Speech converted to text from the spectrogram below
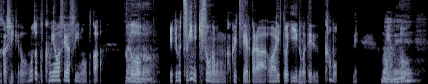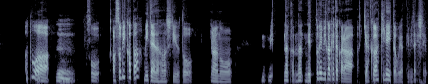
難しいけど、もうちょっと組み合わせやすいものとか、あと、なるほど。結局次に来そうなものの確率でやるから、割といいのが出るかも。まあっていうのね。あとは、うん。そう、遊び方みたいな話で言うと、あの、みなんかなネットで見かけたから逆アキネーターをやってみたりしたよ。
